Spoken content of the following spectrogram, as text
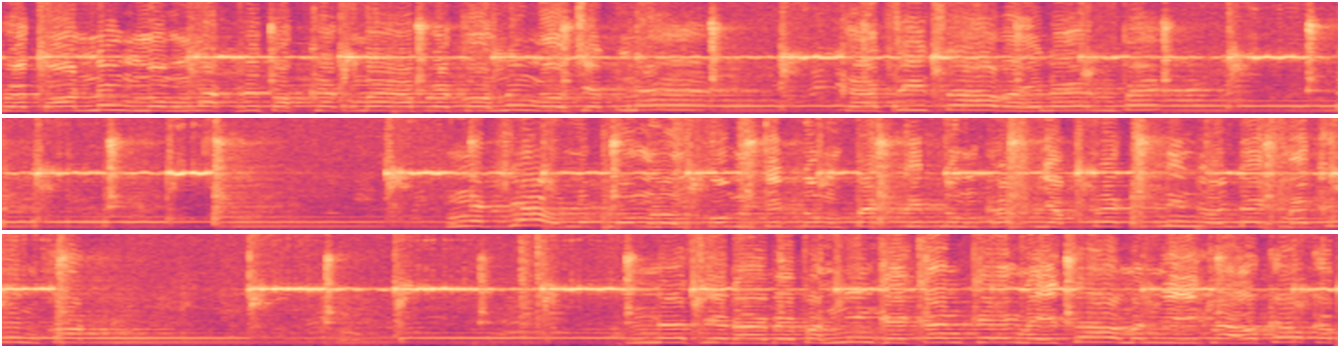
ประกอนนึ่งนงหลักหรือตอกขักมาประกอนนึ่งเอาเจ็ดหน้ากาดซีซาไว้แน่นแป๊กงัดเจ้าลบลงลงกลุ่มติดดุงแป๊กติดดุงกรับหยับแกรกนิ่หน่อยเด็กมาขึ้น ยดายไปปันยิ่งแค่กางเกงในเจ้ามันหวีกล่าวเข้ากับ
